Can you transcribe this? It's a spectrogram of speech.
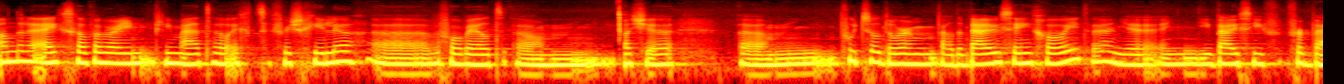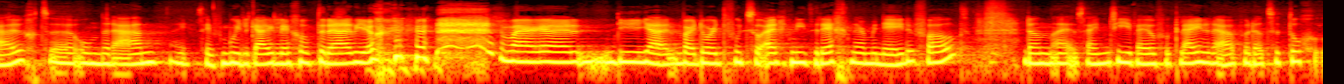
andere eigenschappen waarin primaten wel echt verschillen. Uh, bijvoorbeeld um, als je um, voedsel door een bepaalde buis heen gooit. Hè, en, je, en die buis die verbuigt uh, onderaan. Het is even moeilijk uitleggen op de radio. maar uh, die, ja, waardoor het voedsel eigenlijk niet recht naar beneden valt. Dan uh, zijn, zie je bij heel veel kleinere apen dat ze toch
